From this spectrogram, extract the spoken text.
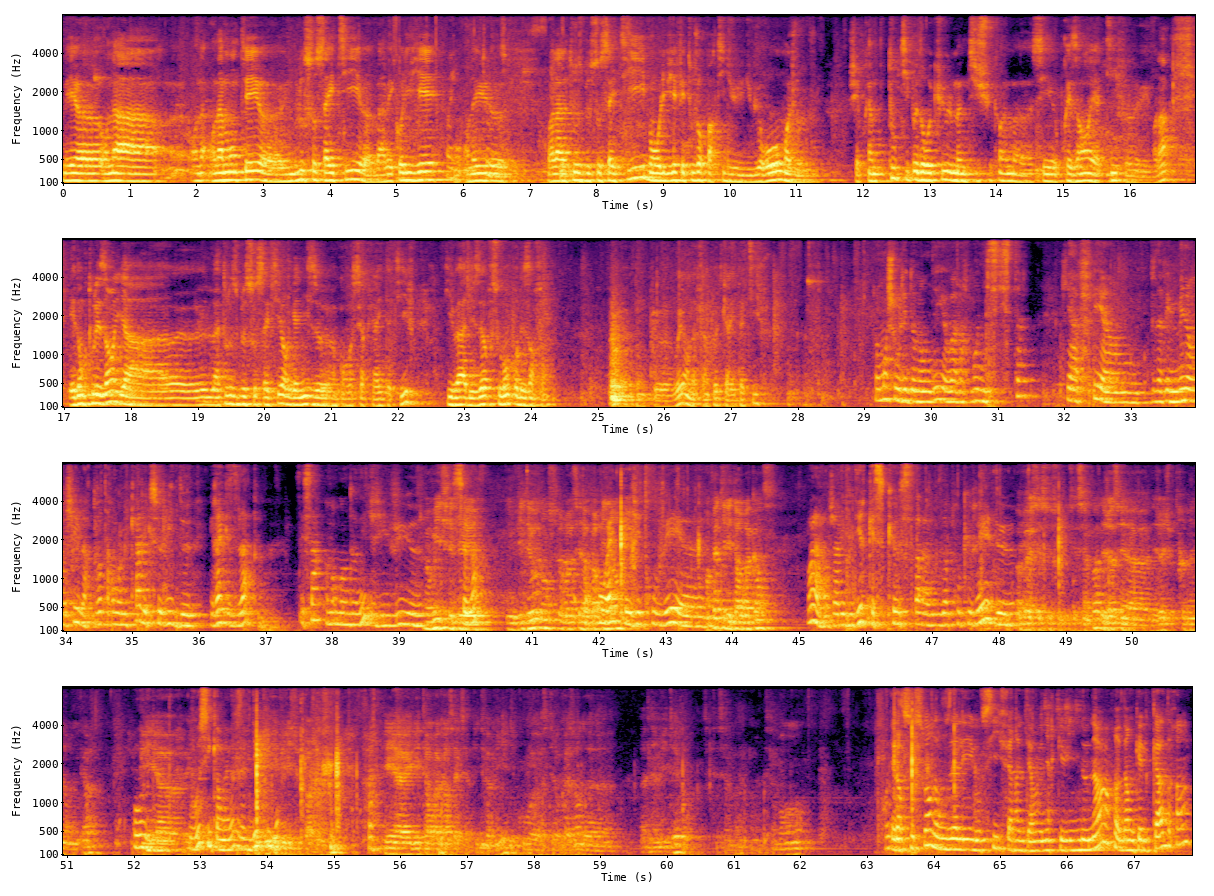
Mais euh, on, a, on, a, monté euh, une Blues Society euh, bah, avec Olivier. On, a eu le, voilà, la Toulouse Blues Society. Bon, Olivier fait toujours partie du, bureau. Moi, j'ai pris un tout petit peu de recul, même si je suis quand même assez présent et actif. Et, voilà. et donc, tous les ans, il y a, la Toulouse Blues Society organise un concert caritatif qui va à des œuvres souvent pour des enfants. donc, oui, on a fait un peu de caritatif. Alors moi, je voulais demander à l'harmoniciste qui a fait un... Vous avez mélangé la droite harmonica avec celui de Greg Zlap. C'est ça, à un moment donné? J'ai vu euh, Oui, c'était une vidéo non, sur euh, c'est la Oui, et j'ai trouvé... Euh, en fait, il était en vacances. Voilà, j'allais vous dire qu'est-ce que ça vous a procuré de... Ah ben, c'est sympa, déjà, déjà je suis très bien l'harmonica. Oui, vous aussi quand même, vous avez des prix. Et, il est super gentil. Et il était en vacances avec sa petite famille, du coup c'était l'occasion de c'était sympa, c'est un bon moment. Et alors ce soir, donc, vous allez aussi faire intervenir Kevin Denard. Dans quel cadre?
